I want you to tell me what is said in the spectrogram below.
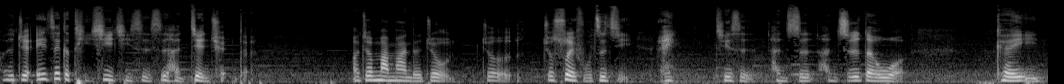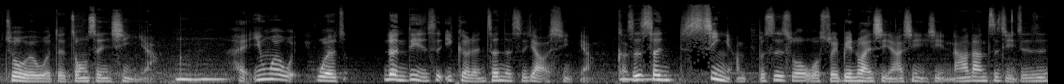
我就觉得哎、欸，这个体系其实是很健全的，我，就慢慢的就就就说服自己。哎，其实很值，很值得我可以作为我的终身信仰。嗯，嘿，因为我我认定是一个人真的是要有信仰，可是信信仰不是说我随便乱信啊，信一信，然后让自己只是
